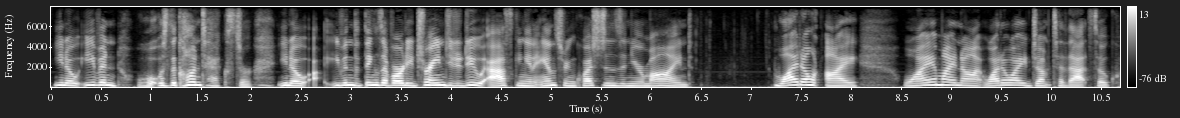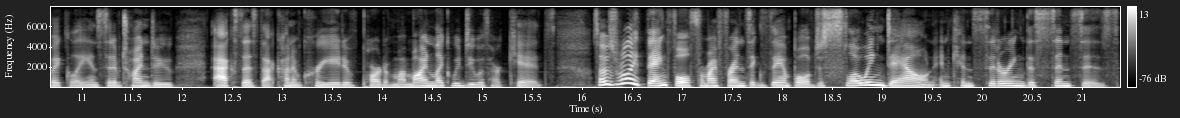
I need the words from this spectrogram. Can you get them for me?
you know, even what was the context? Or, you know, even the things I've already trained you to do, asking and answering questions in your mind. Why don't I why am I not, why do I jump to that so quickly instead of trying to access that kind of creative part of my mind like we do with our kids? So I was really thankful for my friend's example of just slowing down and considering the senses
